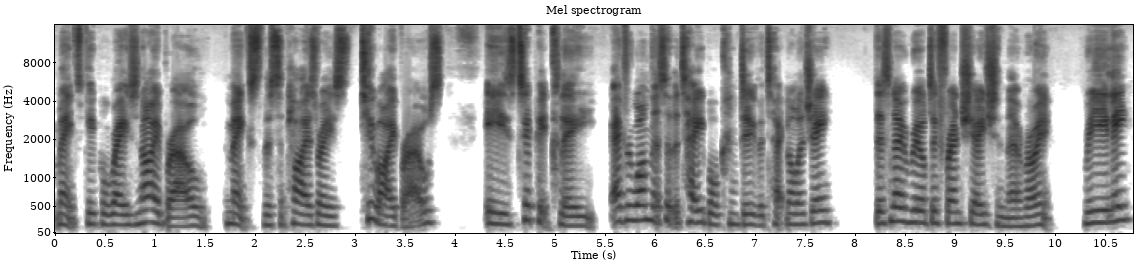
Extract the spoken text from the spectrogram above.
makes people raise an eyebrow, makes the suppliers raise two eyebrows is typically everyone that's at the table can do the technology. There's no real differentiation there, right? Really?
